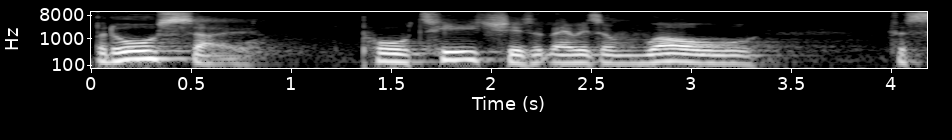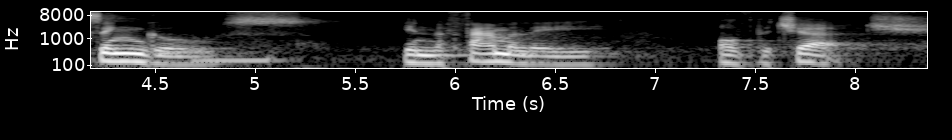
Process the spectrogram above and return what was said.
But also, Paul teaches that there is a role for singles in the family of the church.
